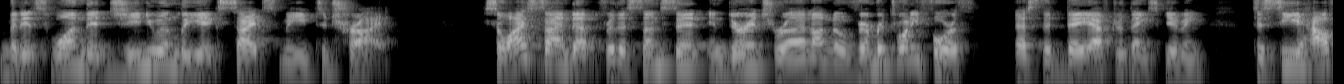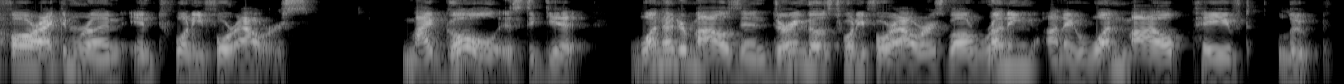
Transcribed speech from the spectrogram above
but it's one that genuinely excites me to try. So I signed up for the Sunset Endurance Run on November 24th, that's the day after Thanksgiving, to see how far I can run in 24 hours. My goal is to get 100 miles in during those 24 hours while running on a one mile paved loop.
